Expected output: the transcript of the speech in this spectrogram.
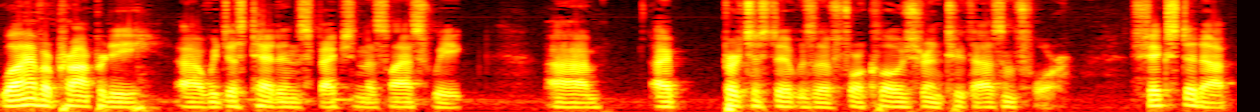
Well, I have a property. Uh, we just had an inspection this last week. Um, I purchased it. It was a foreclosure in 2004. Fixed it up.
